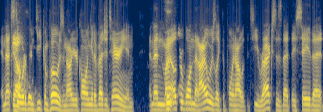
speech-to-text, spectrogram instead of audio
and that still yeah. would have been decomposed and now you're calling it a vegetarian. And then my other one that I always like to point out with the T Rex is that they say that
